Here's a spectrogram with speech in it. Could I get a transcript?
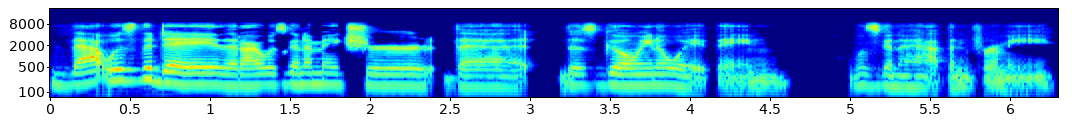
that was the day that I was going to make sure that this going away thing was going to happen for me.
